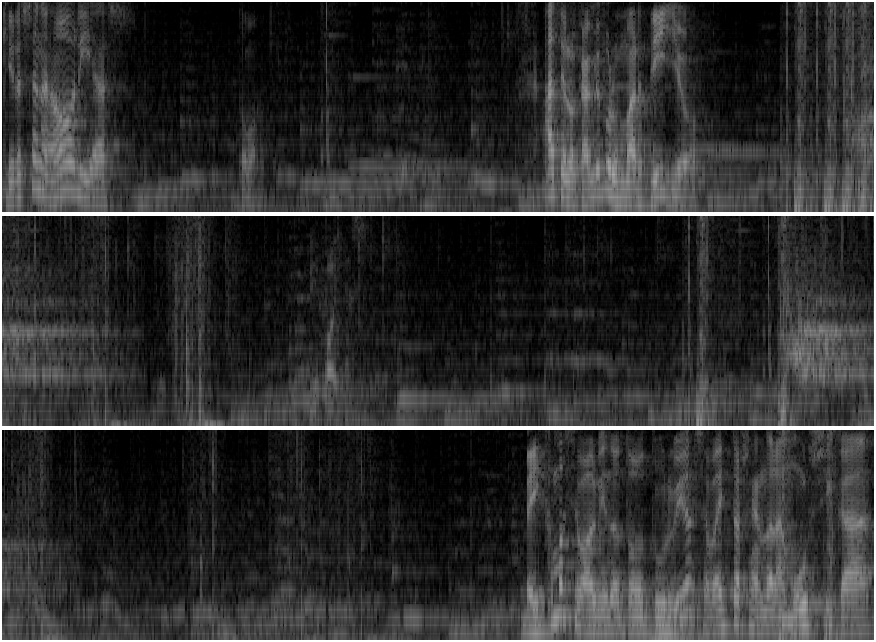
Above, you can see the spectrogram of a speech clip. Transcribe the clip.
Quiero zanahorias. Toma. Ah, te lo cambio por un martillo Mi pollas ¿Veis cómo se va volviendo todo turbio? Se va distorsionando la música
